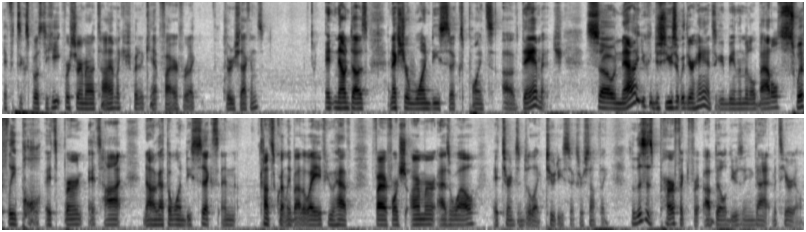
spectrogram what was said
if it's exposed to heat for a certain amount of time, like if you put it in a campfire for like 30 seconds, it now does an extra 1d6 points of damage. So now you can just use it with your hands. You can be in the middle of battle, swiftly, it's burnt, it's hot. Now I've got the 1d6, and consequently, by the way, if you have Fireforged armor as well, it turns into like 2d6 or something. So this is perfect for a build using that material.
